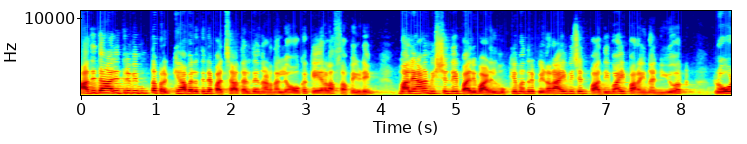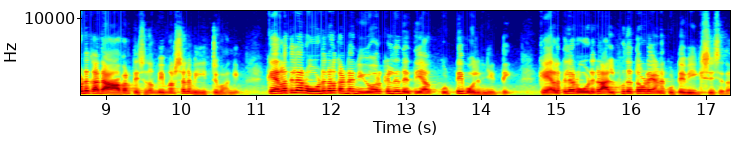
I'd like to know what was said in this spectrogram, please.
അതിദാരിദ്ര്യ വിമുക്ത പ്രഖ്യാപനത്തിന്റെ പശ്ചാത്തലത്തിൽ നടന്ന ലോക കേരള സഭയുടെയും മലയാള മിഷന്റെയും പരിപാടിയിൽ മുഖ്യമന്ത്രി പിണറായി വിജയൻ പതിവായി പറയുന്ന ന്യൂയോർക്ക് റോഡ് കഥ ആവർത്തിച്ചതും വിമർശനം ഏറ്റുവാങ്ങി. കേരളത്തിലെ റോഡുകൾ കണ്ട ന്യൂയോർക്കിൽ നിന്നെത്തിയ കുട്ടി പോലും ഞെട്ടി. കേരളത്തിലെ റോഡുകൾ അത്ഭുതത്തോടെയാണ് കുട്ടി വീക്ഷിച്ചത്.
